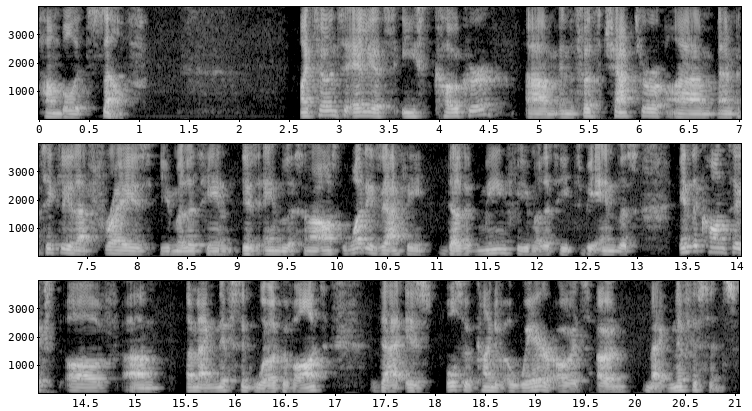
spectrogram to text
humble itself? I turn to Eliot's East Coker, um, in the fifth chapter, um, and particularly that phrase, humility is endless. And I ask, what exactly does it mean for humility to be endless in the context of um, a magnificent work of art that is also kind of aware of its own magnificence?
